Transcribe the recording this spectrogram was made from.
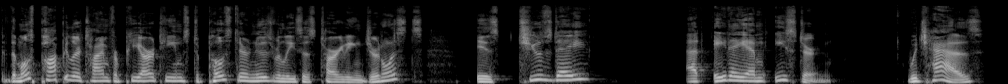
that the most popular time for PR teams to post their news releases targeting journalists is Tuesday at 8 a.m. Eastern, which has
